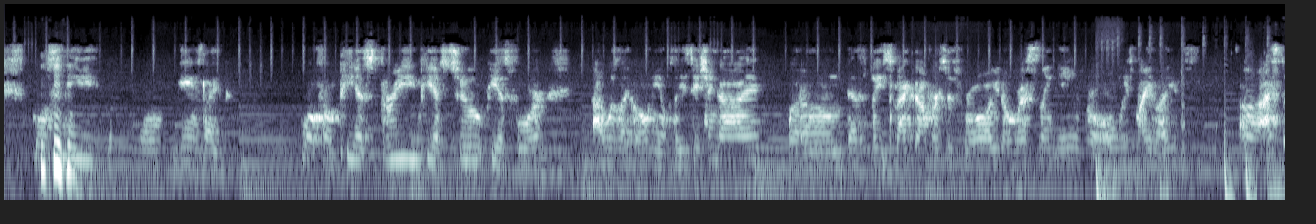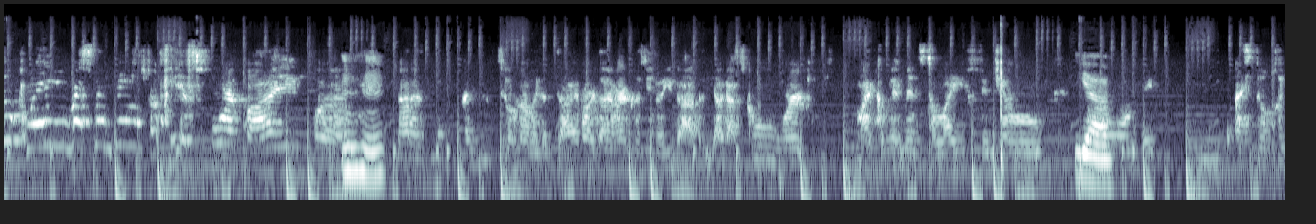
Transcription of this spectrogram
Mostly you know, games like well from PS3, PS2, PS4. I was like only a PlayStation guy, but um, definitely SmackDown versus Raw, you know, wrestling games were always my life. Uh, I still play wrestling games from PS4 and 5, but Mhm. not as much as I used to. I'm not like a diehard diehard because you know you got I got school, work, my commitments to life in general. Yeah. Um, I still play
